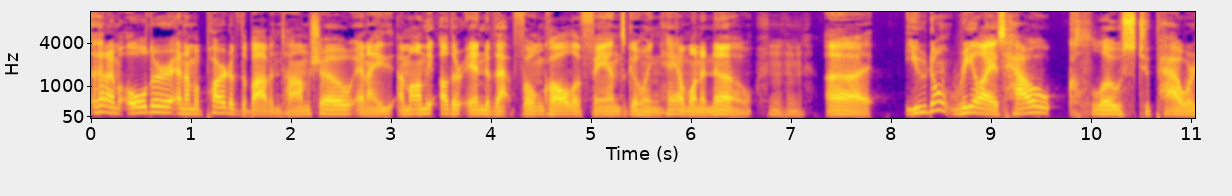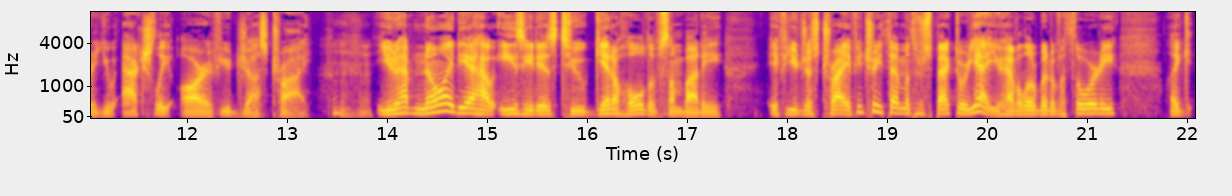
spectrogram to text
that I'm older and I'm a part of the Bob and Tom show, and I, I'm on the other end of that phone call of fans going, "Hey, I want to know." Uh, you don't realize how close to power you actually are if you just try. You have no idea how easy it is to get a hold of somebody if you just try. If you treat them with respect, or yeah, you have a little bit of authority, like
